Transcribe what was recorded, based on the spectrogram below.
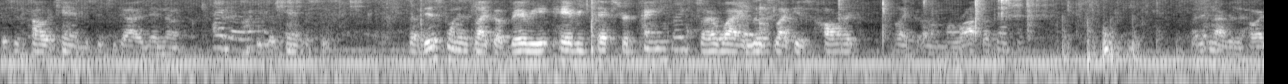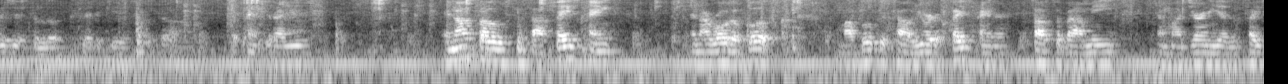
This is called a canvas, if you guys didn't know. I know. These are canvases. So this one is like a very heavy textured painting, so that's why it looks like it's hard, like um, a rock or something. But it's not really hard, it's just the look that it gives with the, the paint that I use. And also, since I face paint, and I wrote a book, my book is called You're the Face Painter. It talks about me and my journey as a face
